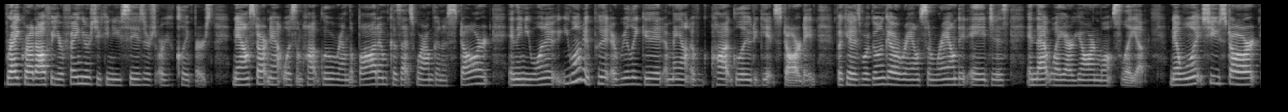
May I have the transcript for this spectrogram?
break right off of your fingers. You can use scissors or your clippers. Now I'm starting out with some hot glue around the bottom because that's where I'm going to start. And then you want to you want to put a really good amount of hot glue to get started because we're going to go around some rounded edges and that way our yarn won't slip. Now once you start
